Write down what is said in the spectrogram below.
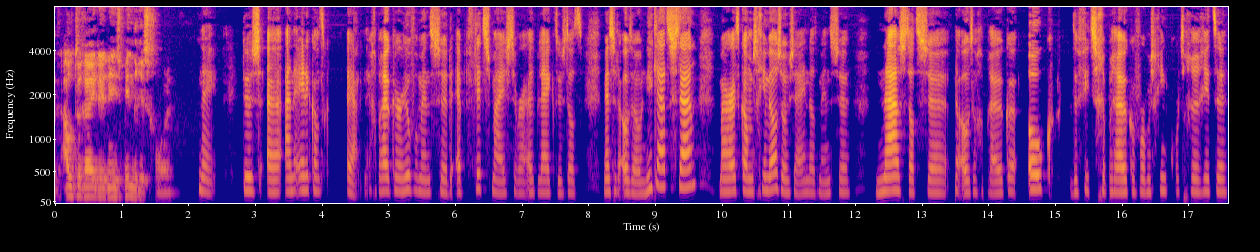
het autorijden ineens minder is geworden. Nee, dus uh, aan de ene kant ja, gebruiken er heel veel mensen de app Flitsmeister, waaruit blijkt dus dat mensen de auto niet laten staan. Maar het kan misschien wel zo zijn dat mensen naast dat ze de auto gebruiken, ook de fiets gebruiken voor misschien kortere ritten,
